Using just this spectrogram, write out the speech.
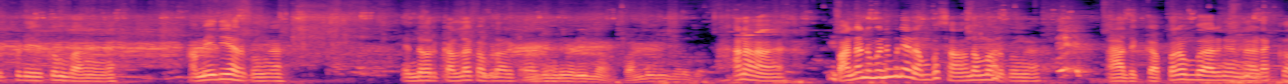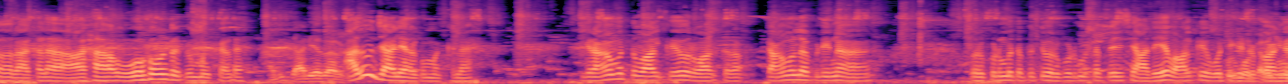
எப்படி இருக்கும் பாருங்க. அமைதியாக இருக்குங்க. எந்த ஒரு கள்ள கபடாக இருக்காது. மணி ஆனால் பன்னெண்டு மணி முடிய ரொம்ப சாந்தமாக இருக்குங்க. அதுக்கப்புறம் பாருங்க நடக்கும். ரகடா ஆஹா ஓஹோன்னு இருக்கு மக்களை. அது ஜாலியாக தான் இருக்கும். அதுவும் ஜாலியாக இருக்கும் மக்களை. கிராமத்து வாழ்க்கையே ஒரு வாழ்க்கை தான். டவுனில் எப்படின்னா ஒரு குடும்பத்தை பற்றி ஒரு குடும்பத்தை பேசி அதே வாழ்க்கையை ஓட்டிக்கிட்டு இருப்பாங்க.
